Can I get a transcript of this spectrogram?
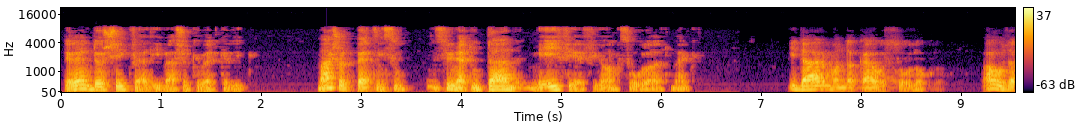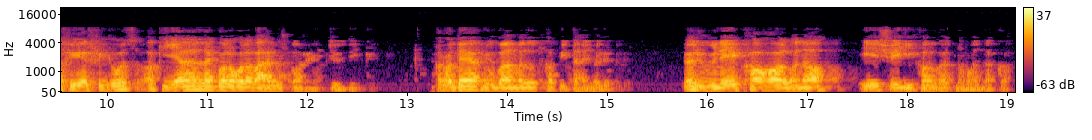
hogy a rendőrség felhívása következik. Másodpercnyi szünet után mély férfi hang szólalt meg. Idár Mandakához szólok. Ahhoz a férfihoz, aki jelenleg valahol a városban rejtődik. A radar nyugalmazott kapitány vagyok. Örülnék, ha hallana, és végighallgatna Mandaka.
